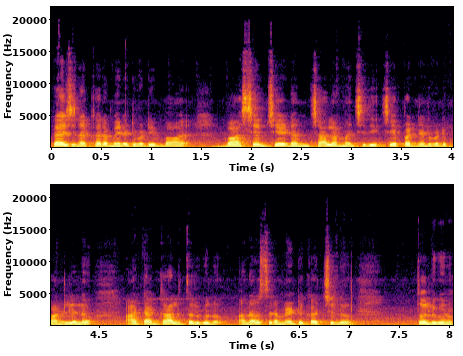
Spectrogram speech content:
ప్రయోజనకరమైనటువంటి భా భాష్యం చేయడం చాలా మంచిది. చేపట్టినటువంటి పనులలో ఆటంకాలు తొలుగును. అనవసరమైన ఖర్చులు తొలుగును.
